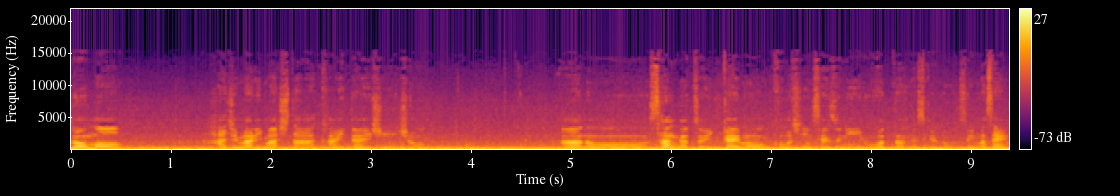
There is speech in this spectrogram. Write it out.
どうも始まりました解体新書。あのー、3月は1回も更新せずに終わったんですけどすいません。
